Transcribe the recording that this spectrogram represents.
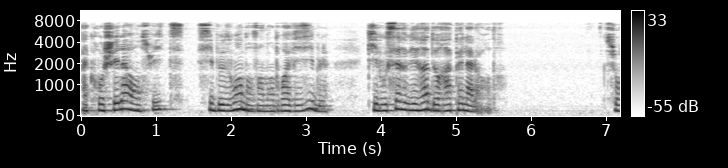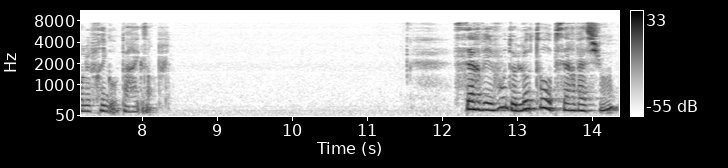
Accrochez-la ensuite, si besoin, dans un endroit visible qui vous servira de rappel à l'ordre. Sur le frigo, par exemple. Servez-vous de l'auto-observation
